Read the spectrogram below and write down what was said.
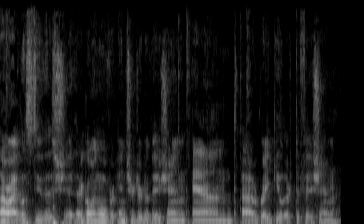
Alright, let's do this shit. They're going over integer division and uh, regular division.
